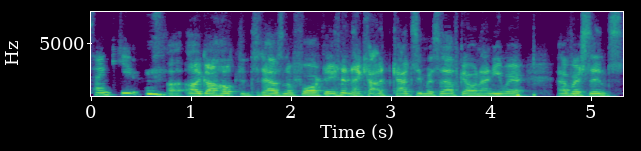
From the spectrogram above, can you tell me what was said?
thank you. I got hooked in 2014, and I can't can't see myself going anywhere ever since.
